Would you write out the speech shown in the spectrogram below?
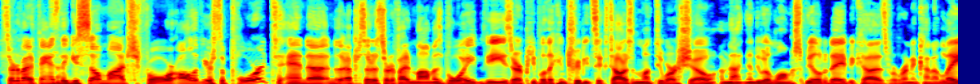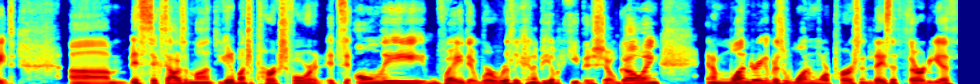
Certified fans, thank you so much for all of your support and uh, another episode of Certified Mama's Boy. These are people that contribute $6 a month to our show. I'm not going to do a long spiel today because we're running kind of late. Um, it's $6 a month. You get a bunch of perks for it. It's the only way that we're really going to be able to keep this show going. And I'm wondering if there's one more person. Today's the 30th.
